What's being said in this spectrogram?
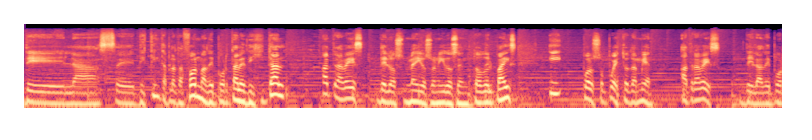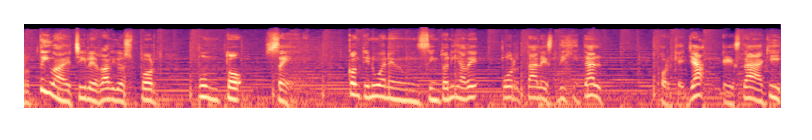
de las eh, distintas plataformas de Portales Digital, a través de los medios unidos en todo el país y por supuesto también a través de la Deportiva de Chile Radiosport.cl. Continúen en sintonía de Portales Digital, porque ya está aquí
